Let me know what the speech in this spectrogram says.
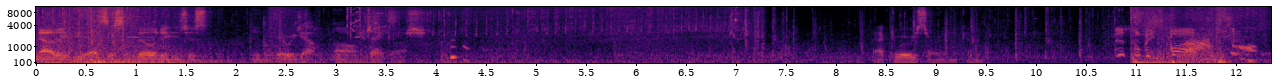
now that he has this ability, he's just. There we go. Oh, Thanks. gosh. Back to where we started, okay. fun.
